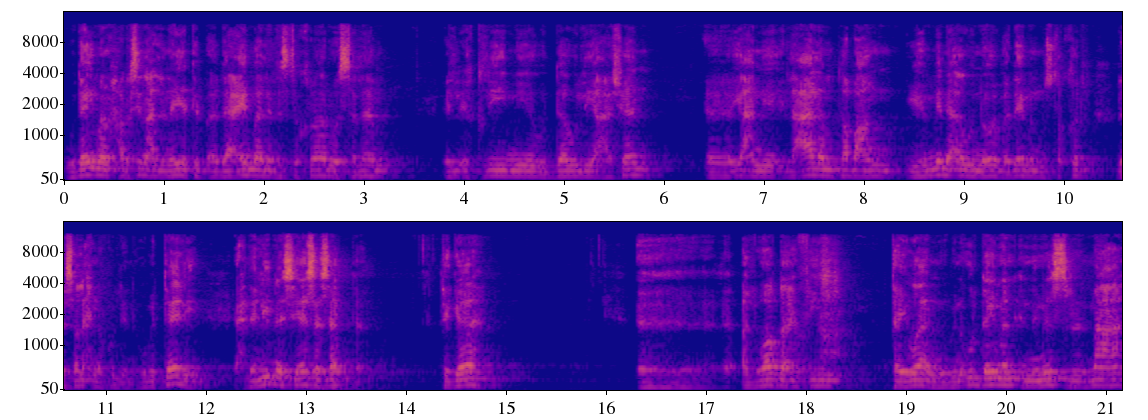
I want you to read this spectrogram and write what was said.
ودايما حريصين على إن هي تبقى داعمة للاستقرار والسلام الإقليمي والدولي عشان آه، يعني العالم طبعا يهمنا قوي إن هو يبقى دايما مستقر لصالحنا كلنا. وبالتالي إحنا لينا سياسة ثابتة تجاه آه، الوضع في تايوان وبنقول دايما إن مصر مع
